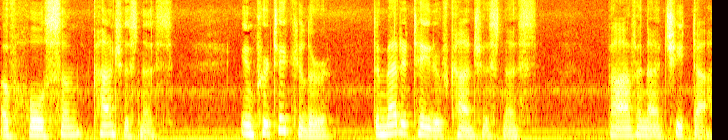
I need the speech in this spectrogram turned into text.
of wholesome consciousness, in particular, the meditative consciousness, bhavana citta.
